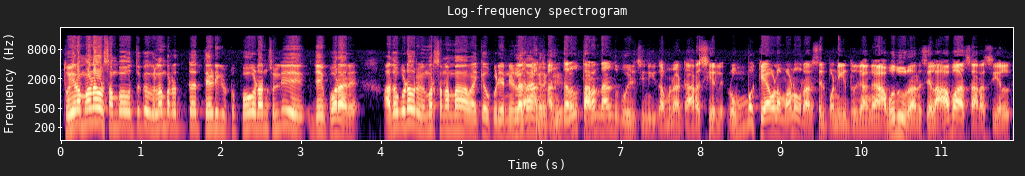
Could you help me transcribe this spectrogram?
துயரமான ஒரு சம்பவத்துக்கு விளம்பரத்தை தேடிக்கிட்டு போகக்கூடாதுன்னு சொல்லி விஜய் போகிறாரு அதை கூட ஒரு விமர்சனமா வைக்கக்கூடிய நிலை தான் அந்த- இருக்கு. அந்த அளவு தரம் தாழ்ந்து போயிடுச்சு இன்னைக்கு தமிழ்நாட்டு அரசியல். ரொம்ப கேவலமான ஒரு அரசியல் பண்ணிக்கிட்டு இருக்காங்க. அவதூறு அரசியல் ஆபாச அரசியல்.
